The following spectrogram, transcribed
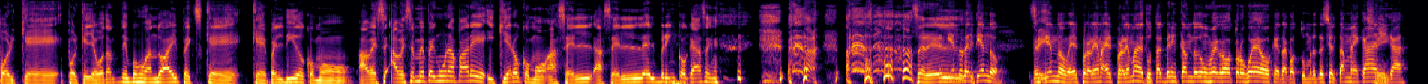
porque, porque llevo tanto tiempo jugando Apex que, que he perdido como... A veces, a veces me pego en una pared y quiero como hacer, hacer el brinco que hacen. hacer Te el... entiendo, te entiendo. Te Sí. entiendo. El problema, el problema de tú estar brincando de un juego a otro juego, que te acostumbras de ciertas mecánicas.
